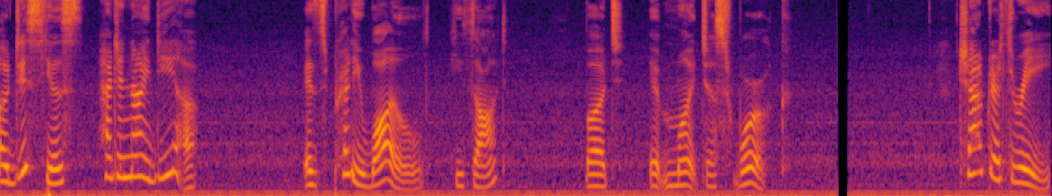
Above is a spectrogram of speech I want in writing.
Odysseus had an idea. It's pretty wild, he thought, but it might just work. Chapter 3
